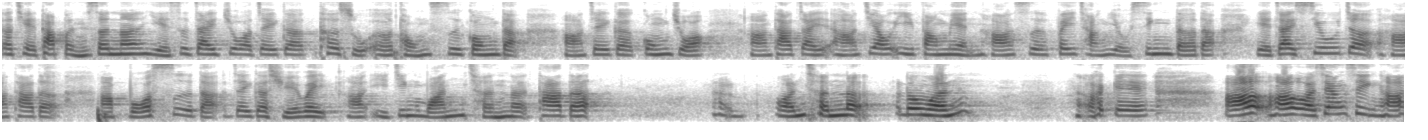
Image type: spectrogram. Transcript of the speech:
而且他本身呢，也是在做这个特殊儿童施工的啊，这个工作啊，他在啊教育方面哈是非常有心得的，也在修着哈他的啊博士的这个学位啊，已经完成了他的 完成了论文，OK。好好，我相信哈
